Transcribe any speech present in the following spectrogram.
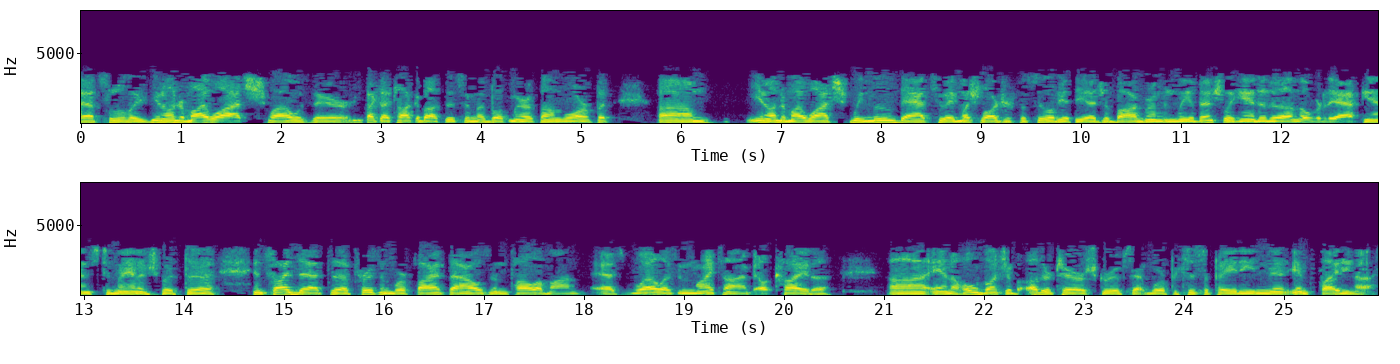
Absolutely. You know, under my watch while I was there, in fact, I talk about this in my book, Marathon War, but um, you know, under my watch, we moved that to a much larger facility at the edge of Bagram, and we eventually handed it on over to the Afghans to manage. But uh, inside that uh, prison were 5,000 Taliban, as well as in my time Al Qaeda, uh, and a whole bunch of other terrorist groups that were participating in, in fighting us.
